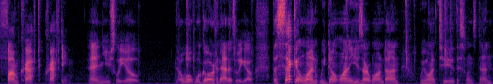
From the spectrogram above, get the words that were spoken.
Thaumcraft crafting and usually you'll we'll, we'll go over that as we go. The second one we don't want to use our wand on. We want to, this one's done.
